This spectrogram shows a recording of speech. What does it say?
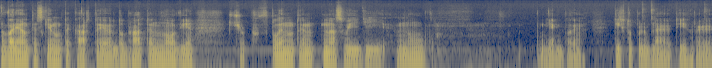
варіанти скинути карти, добрати нові, щоб вплинути на свої дії. Ну, якби ті, хто полюбляють ігри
